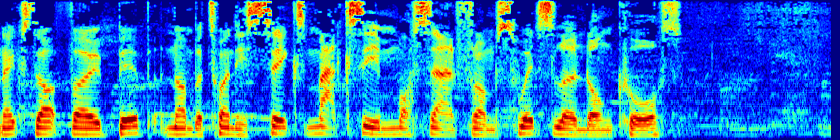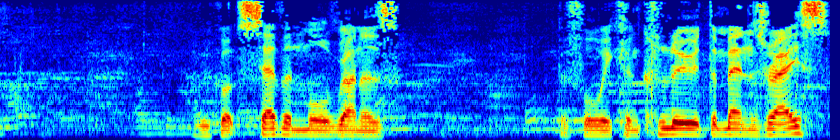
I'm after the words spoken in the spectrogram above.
Next up, though, bib number 26, Maxime Mossad from Switzerland on course. We've got seven more runners before we conclude the men's race.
